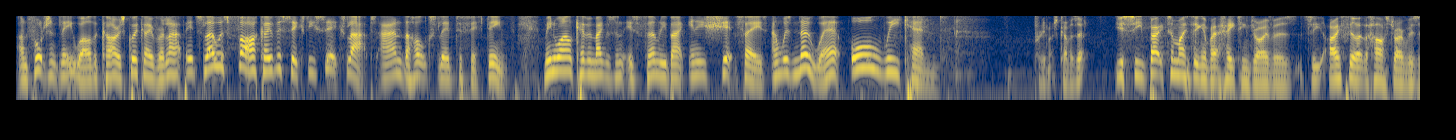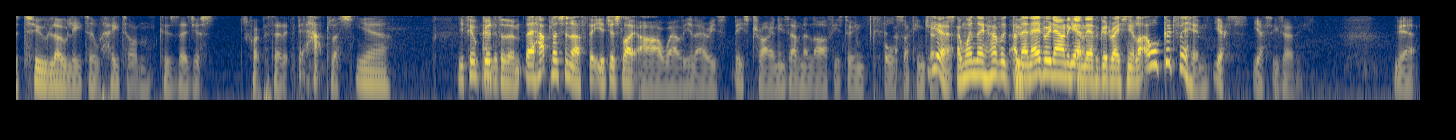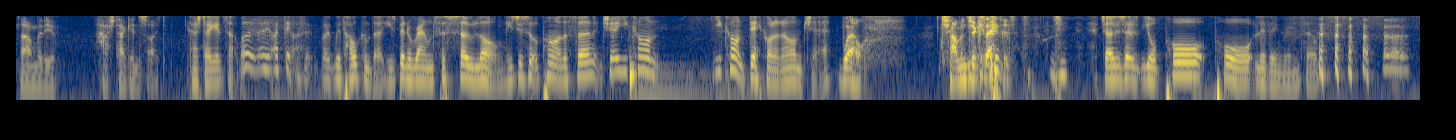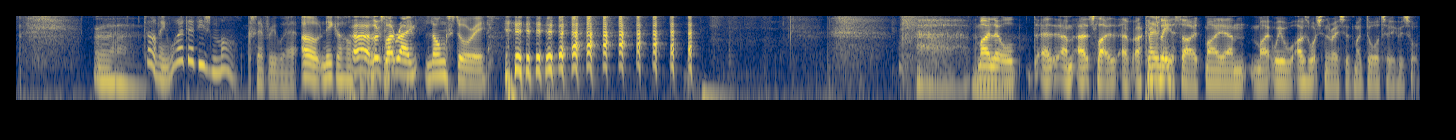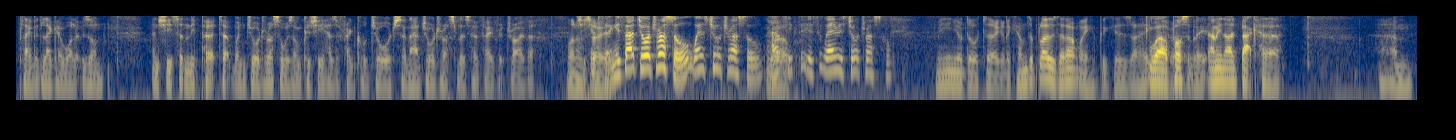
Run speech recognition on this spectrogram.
Unfortunately, while the car is quick over a lap, it's slow as fuck over 66 laps, and the Hulk slid to 15th. Meanwhile, Kevin Magnussen is firmly back in his shit phase and was nowhere all weekend. Pretty much covers it. You see, back to my thing about hating drivers. See, I feel like the Haas drivers are too lowly to hate on because they're just it's quite pathetic. A bit hapless. Yeah. You feel good And for them. They're hapless enough that you're just like, ah, well, you know, he's he's trying, he's having a laugh, he's doing ball sucking jokes. Yeah, and when they have a good, and then every now and again Yeah. they have a good race, and you're like, oh, well, good for him. yes, yes, exactly. Yeah, no, I'm with you. Hashtag insight. Hashtag insight. Well, I- I think, I think with Hulkenberg, he's been around for so long. He's just sort of part of the furniture. You can't, you can't dick on an armchair. Well, challenge You can- accepted. Charlie says, "Your poor, poor living room, Phil." Darling, why are there these marks everywhere? Oh, Nico Hulkenberg. Ah, looks like rain. Long story. my little, uh, um, a slight, a, a complete Pony. aside. My, um, my, we, were- I was watching the race with my daughter, who was sort of playing with Lego while it was on, and she suddenly perked up when George Russell was on because she has a friend called George, so now George Russell is her favourite driver. Well, I'm she sorry. saying, "Is that George Russell? Where's George Russell? How's Well- he, is, where is George Russell?" Me and your daughter are going to come to blows, then, aren't we? Because I hate. Well, possibly. I mean, I'd back her. Um,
